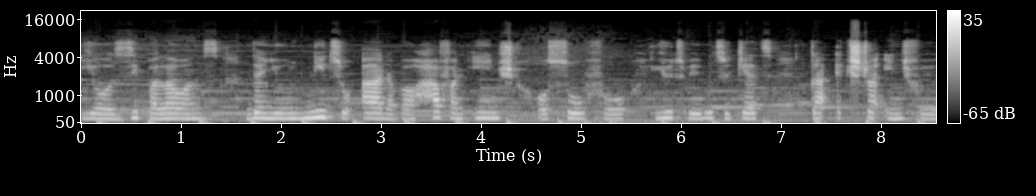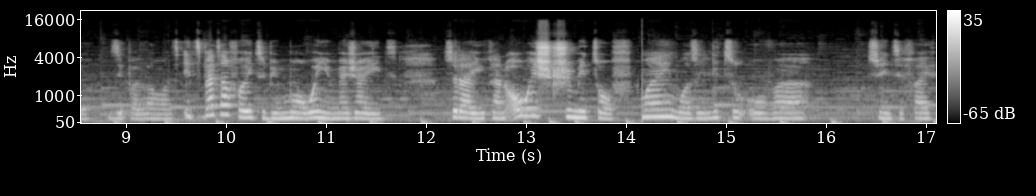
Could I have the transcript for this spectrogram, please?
your zip allowance then you need to add about half an inch or so for you to be able to get that extra inch for your zip allowance. It's better for it to be more when you measure it so that you can always trim it off. Mine was a little over 25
